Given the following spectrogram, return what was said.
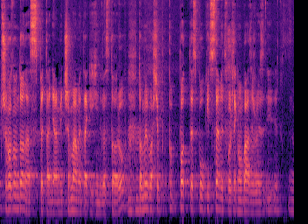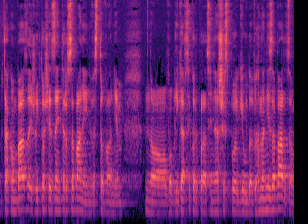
przychodzą do nas z pytaniami, czy mamy takich inwestorów. Mhm. To my właśnie pod te spółki chcemy tworzyć taką bazę, że jest, taką bazę, jeżeli ktoś jest zainteresowany inwestowaniem no, w obligacje korporacyjne naszych spółek giełdowych, no nie za bardzo,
